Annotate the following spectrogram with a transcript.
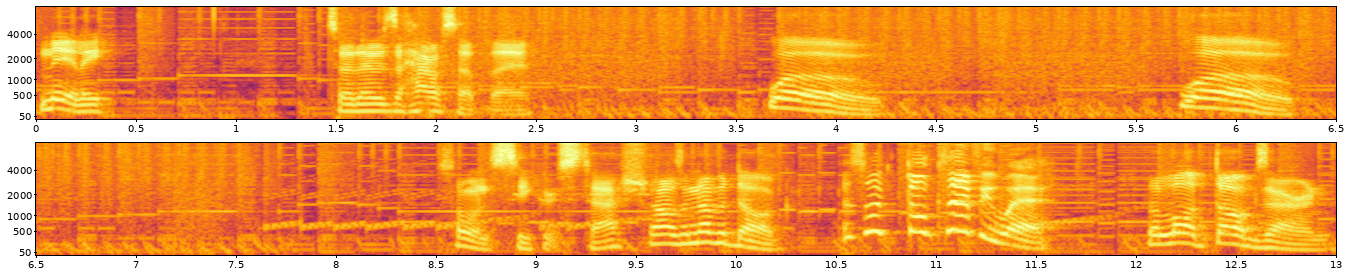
nearly. So there was a house up there. Whoa. Whoa. Someone's secret stash. Oh, there's another dog. There's like dogs everywhere. There's a lot of dogs, Aaron.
